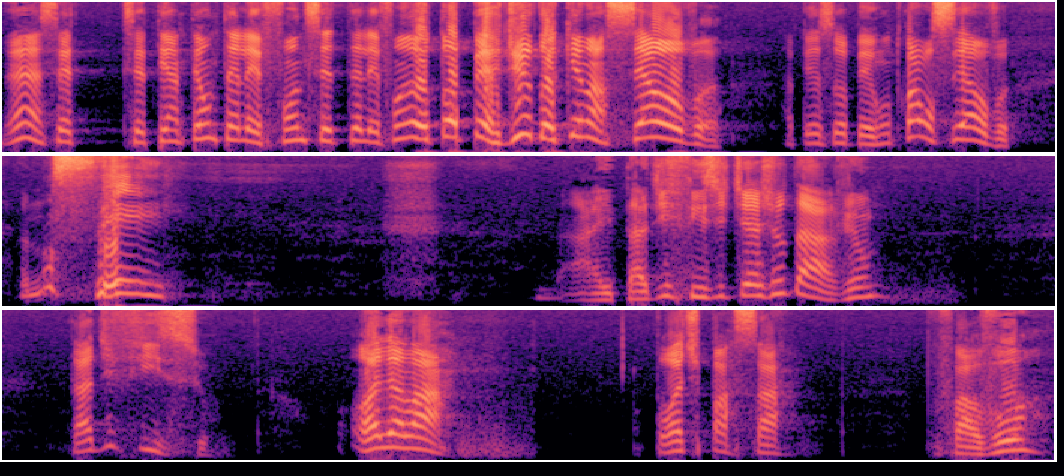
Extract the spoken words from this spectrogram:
Né? Você, você tem até um telefone, você telefona, eu estou perdido aqui na selva. A pessoa pergunta, qual selva? Eu não sei. Aí está difícil de te ajudar, viu? Está difícil. Olha lá. Pode passar, por favor.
